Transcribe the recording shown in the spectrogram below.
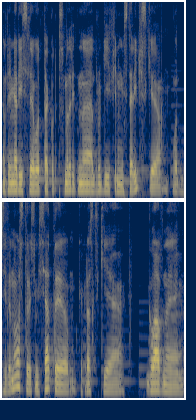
например, если вот так вот посмотреть на другие фильмы исторические, вот 90-е, 80-е, как раз-таки главный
